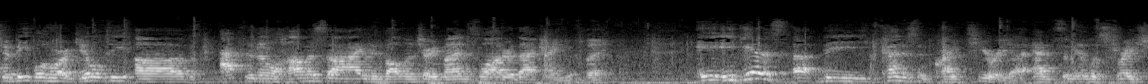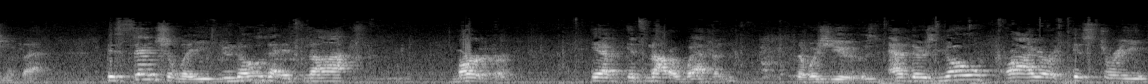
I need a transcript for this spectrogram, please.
to people who are guilty of accidental homicide, involuntary manslaughter, that kind of thing he, he gives uh, the kind of some criteria and some illustration of that. Essentially, you know that it's not murder if it's not a weapon that was used, and there's no prior history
